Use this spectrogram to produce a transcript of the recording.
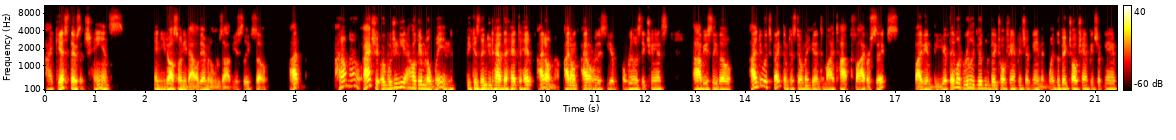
I guess there's a chance. And you'd also need Alabama to lose, obviously. So I I don't know. Actually, or would you need Alabama to win? Because then you'd have the head to head. I don't know. I don't I don't really see a, a realistic chance. Obviously, though, I do expect them to still make it into my top five or six by the end of the year. If they look really good in the Big 12 championship game and win the Big 12 championship game,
